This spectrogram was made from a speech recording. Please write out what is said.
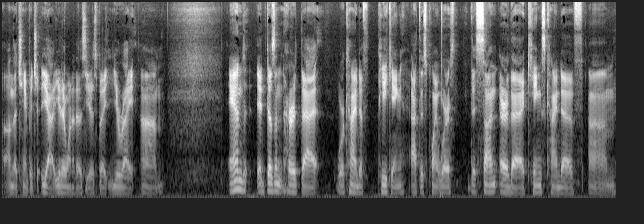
on the championship. Yeah, either one of those years, but you're right. Um, and it doesn't hurt that we're kind of peaking at this point where the Sun or the Kings kind of, um,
